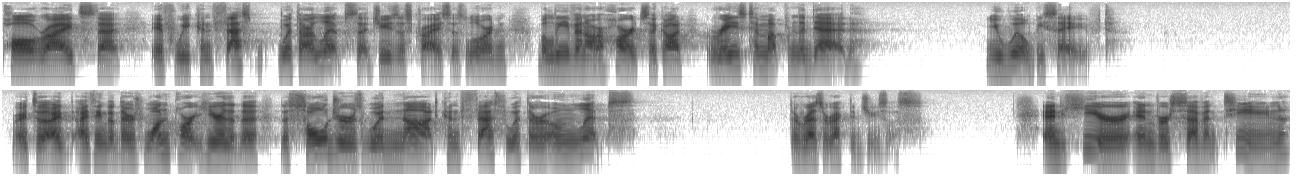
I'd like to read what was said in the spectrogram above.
Paul writes that if we confess with our lips that Jesus Christ is Lord and believe in our hearts that God raised him up from the dead, you will be saved. Right? So I, I think that there's one part here that the, the soldiers would not confess with their own lips the resurrected Jesus. And here in verse 17,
